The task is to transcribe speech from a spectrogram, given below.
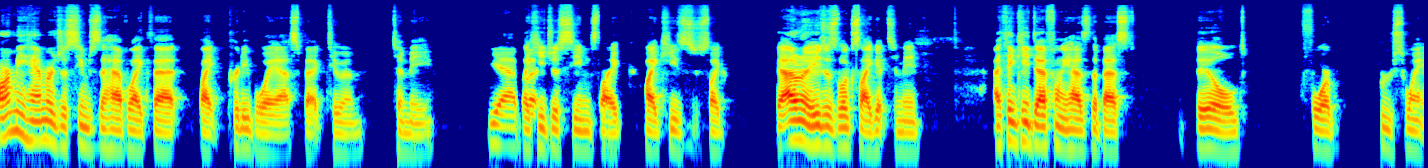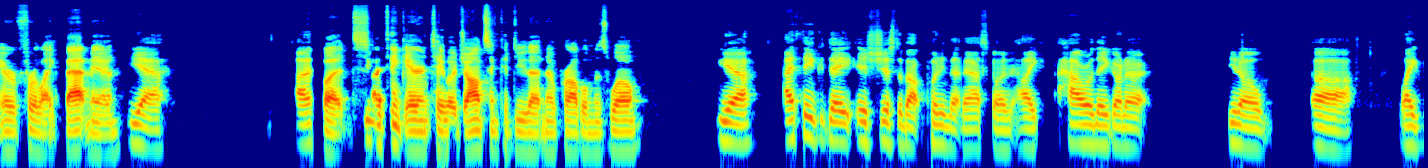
Armie Hammer just seems to have like that like pretty boy aspect to him to me. Yeah, Like but he just seems like like he's just like I don't know. He just looks like it to me. I think he definitely has the best build for Bruce Wayne or for like Batman. yeah, But I think Aaron Taylor Johnson could do that no problem as well. yeah. I think they. It's just about putting that mask on. Like, how are they gonna, you know, uh, like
